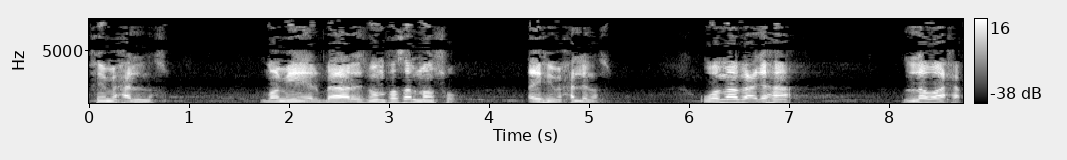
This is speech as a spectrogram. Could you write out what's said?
في محل نصب. ضمير بارز منفصل منصوب. أي في محل نصب. وما بعدها لواحق.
